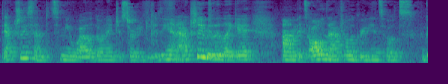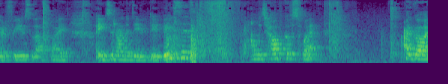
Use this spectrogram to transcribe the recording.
They actually sent it to me a while ago and I just started using it and I actually really like it. Um, it's all natural ingredients so it's good for you so that's why I use it on a day-to-day -day basis. On the topic of sweat, I got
